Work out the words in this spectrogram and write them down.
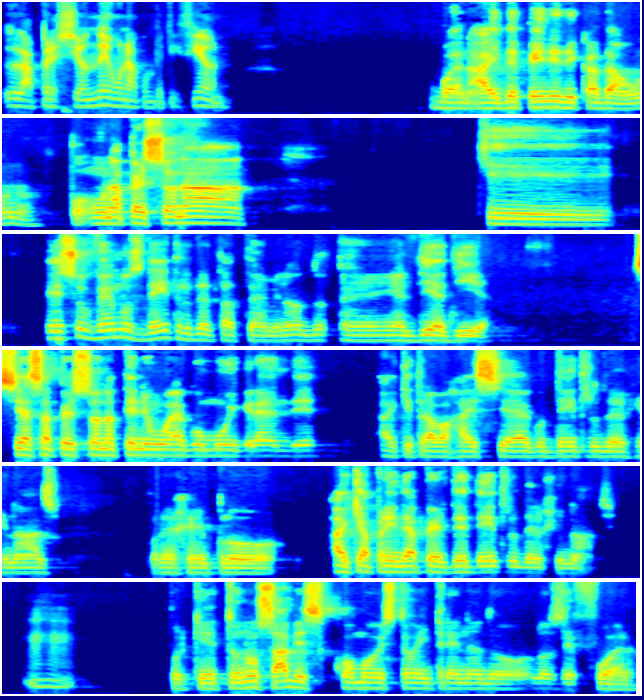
la presión de una competición? Bueno, aí depende de cada um. Uma pessoa que isso vemos dentro do tatame, não? Do- em dia a dia. Se essa pessoa tem um ego muito grande, há que trabalhar esse ego dentro do ginásio. Por exemplo, há que aprender a perder dentro do ginásio, Ujú. porque tu não sabes como estão treinando os de fora.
